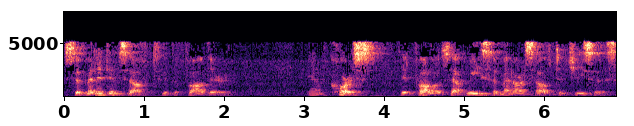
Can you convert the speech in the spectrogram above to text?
submitted himself to the Father. And of course, it follows that we submit ourselves to Jesus.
